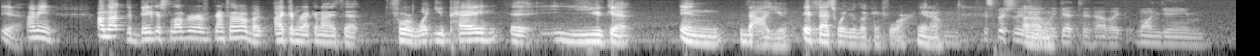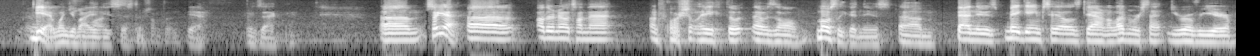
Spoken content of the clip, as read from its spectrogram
Yeah, I mean, I'm not the biggest lover of Grand Theft Auto, but I can recognize that for what you pay, uh, you get in value if that's what you're looking for. You know. Especially if you Um, only get to have like one game. Yeah, when you buy a new system. or something. Yeah, exactly. Um, so yeah, uh, other notes on that. Unfortunately, th- that was all mostly good news. Um, bad news: May game sales down 11% year over year.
